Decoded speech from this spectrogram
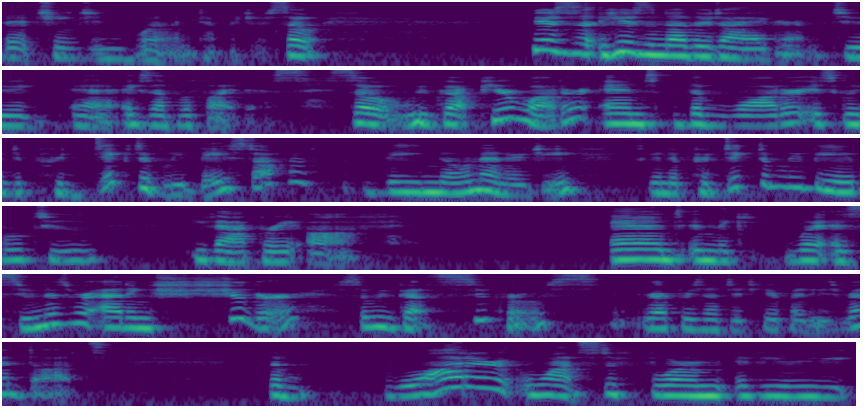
the change in boiling temperature. So here's, a, here's another diagram to uh, exemplify this. So we've got pure water, and the water is going to predictably, based off of the known energy, it's going to predictably be able to evaporate off. And in the as soon as we're adding sugar, so we've got sucrose represented here by these red dots, the water wants to form, if you re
